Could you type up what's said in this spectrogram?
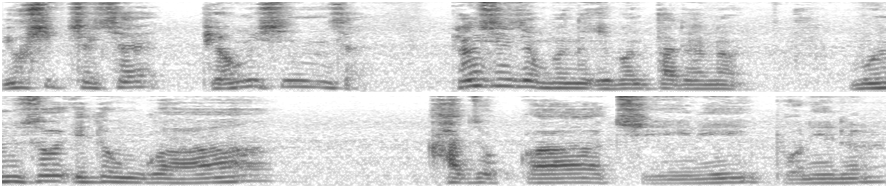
67세 병신생. 병신생 분은 이번 달에는 문서 이동과 가족과 지인이 본인을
